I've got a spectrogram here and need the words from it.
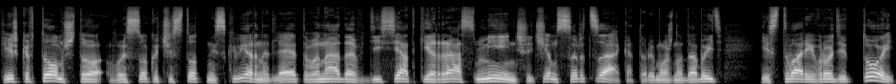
Фишка в том, что высокочастотной скверны для этого надо в десятки раз меньше, чем сырца, который можно добыть из тварей вроде той,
